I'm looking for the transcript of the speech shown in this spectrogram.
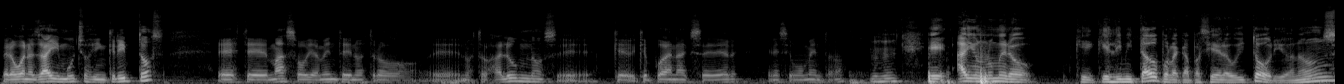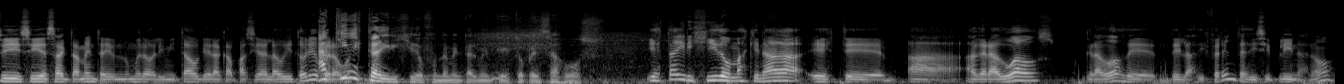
Pero bueno, ya hay muchos inscriptos. Este, más obviamente nuestro, eh, nuestros alumnos eh, que, que, puedan acceder en ese momento. ¿no? Eh, hay un número que, es limitado por la capacidad del auditorio, ¿no? Sí, sí, exactamente. Hay un número limitado que es la capacidad del auditorio. ¿A quién está dirigido fundamentalmente esto, pensás vos? Y está dirigido más que nada este, a, graduados, graduados de, las diferentes disciplinas, ¿no?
